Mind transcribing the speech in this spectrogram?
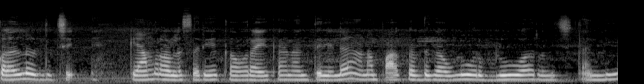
கலரில் இருந்துச்சு. கேமராவில் சரியாக கவர் ஆகிருக்கா என்னன்னு தெரியல. ஆனால் பார்க்கறதுக்கு அவ்வளோ ஒரு ப்ளூவாக இருந்துச்சு தண்ணி.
